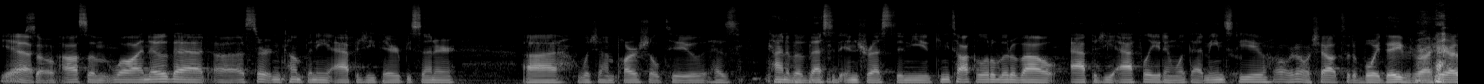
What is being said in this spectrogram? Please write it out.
Yeah, So- awesome. Well, I know that uh, a certain company, Apogee Therapy Center, uh, which I'm partial to, has kind of a vested interest in you. Can you talk a little bit about Apogee Athlete and what that means to you? Oh no! Shout out to the boy David right here.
